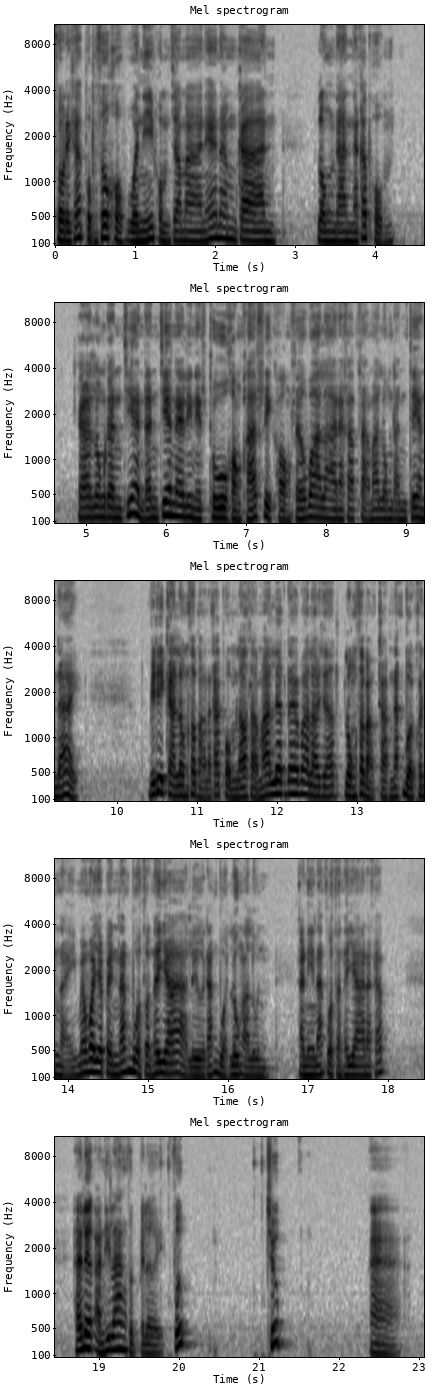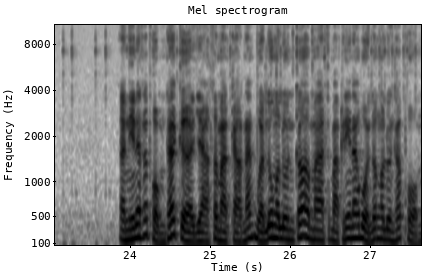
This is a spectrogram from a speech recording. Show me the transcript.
สวัสดีครับ ผมโซโคบวันนี้ผมจะมาแนะนำการลงดันนะครับผม การลงดันเจียนดันเจียนใน Lineage 2ของคลาสสิกของเซิร์ฟวาลานะครับ สามารถลงดันเจียนได้ วิธีการลงสมัครนะครับผมเราสามารถเลือกได้ว่าเราจะลงสมัครกับนักบวชคนไหน ไม่ว่าจะเป็นนักบวชสนธยา หรือนักบวชลุงอรุณ อันนี้นักบวชสนธยานะครับ ให้เลือกอันที่ล่างสุดไปเลยฟึบชุบอ่าอันนี้นะครับผมถ้าเกิดอยากสมัครกับนักบวชลุงอรุณก็มาสมัครที่นักบวชลุงอรุณครับผม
